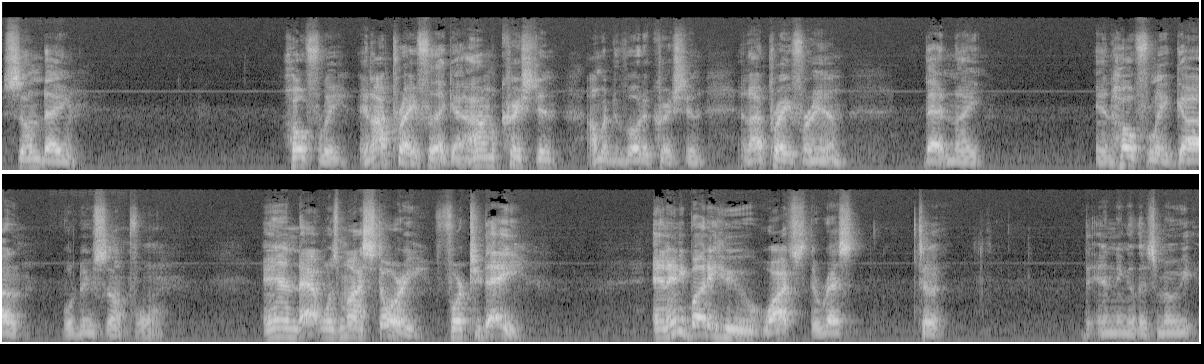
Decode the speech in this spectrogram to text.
someday hopefully and I pray for that guy. I'm a Christian I'm a devoted Christian and I pray for him that night and hopefully God will do something for him and that was my story for today and anybody who watched the rest to the ending of this movie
